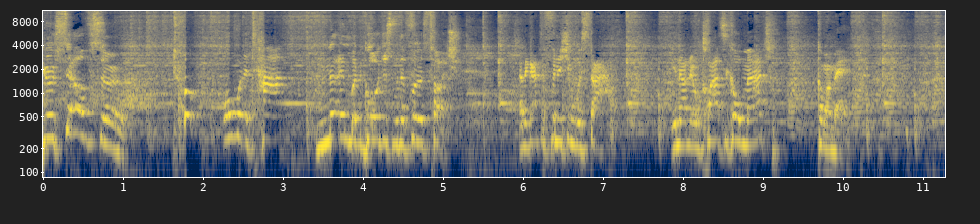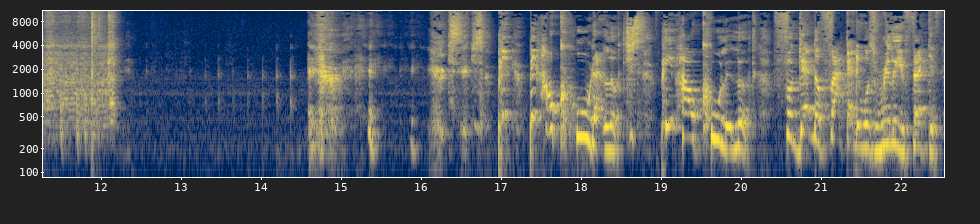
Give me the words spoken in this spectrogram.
yourself, sir. Over the top, nothing but gorgeous with the first touch. And I got to finish it with style. You know, the classical match. Come on, man. just, just peep, peep how cool that looked. Just peep how cool it looked. Forget the fact that it was really effective.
